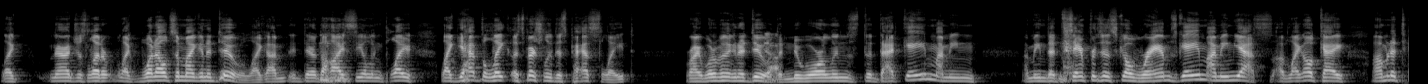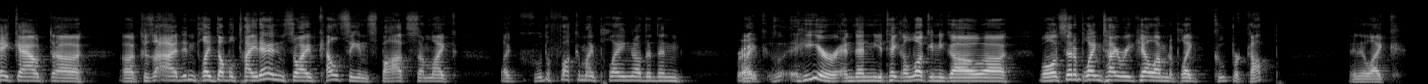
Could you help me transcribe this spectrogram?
like now nah, just let it. Like, what else am I going to do? Like, I'm they're the mm-hmm. high ceiling play. Like, you have the late, especially this past slate, right? What am I going to do? Yeah. The New Orleans, the, that game. I mean I mean, the San Francisco Rams game. I mean, yes, I'm like, okay, I'm gonna take out because uh, uh, I didn't play double tight end, so I have Kelce in spots. I'm like, like who the fuck am I playing other than right like here? And then you take a look and you go, uh, well, instead of playing Tyreek Hill, I'm gonna play Cooper Kupp, and you're like,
